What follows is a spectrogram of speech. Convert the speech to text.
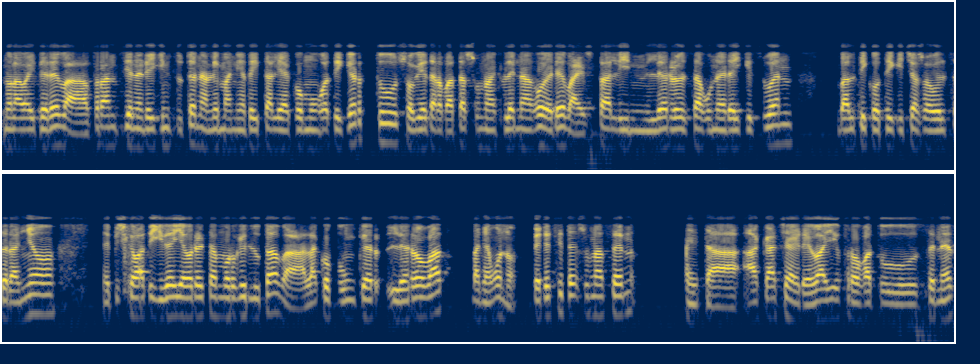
nola ere, ba, Frantzian ere egin zuten Alemania eta Italiako mugatik gertu, Sovietar batasunak lehenago ere, ba, Stalin lerro ezagun ere zuen, Baltikotik itxaso beltzeraino, e, pixka bat ideia horretan morgilduta, ba, alako bunker lerro bat, baina, bueno, berezitasuna zen, eta akatsa ere bai frogatu zenez,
